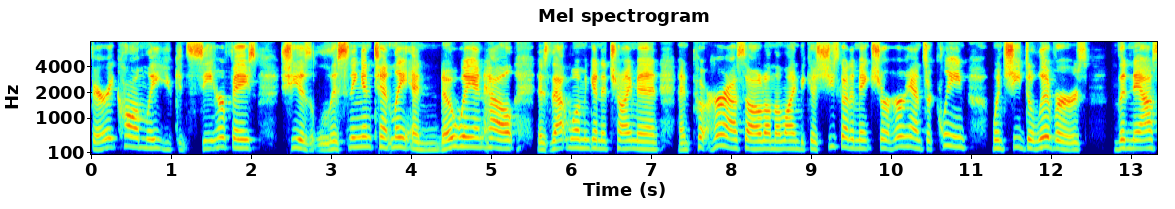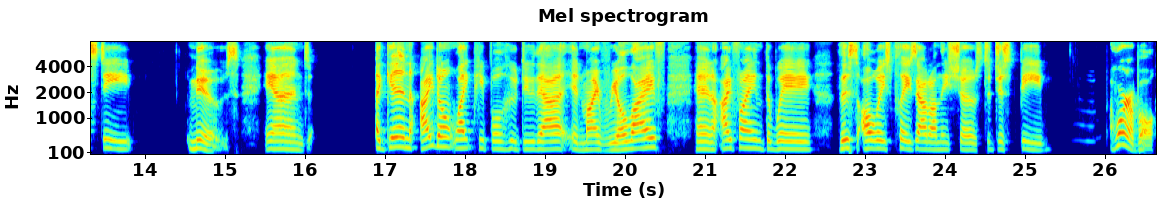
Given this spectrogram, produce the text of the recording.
very calmly, you can see her face. She is listening intently, and no way in hell is that woman going to chime in and put her ass out on the line because she's got to make sure her hands are clean when she delivers the nasty news. And again, I don't like people who do that in my real life. And I find the way this always plays out on these shows to just be horrible.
